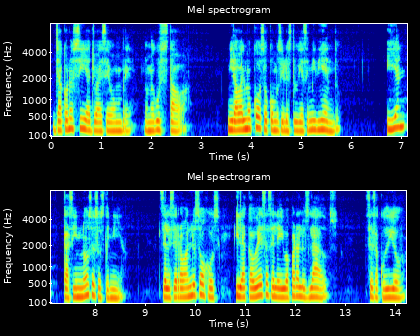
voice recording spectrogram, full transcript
Ya conocía yo a ese hombre, no me gustaba. Miraba al mocoso como si lo estuviese midiendo. Ian casi no se sostenía. Se le cerraban los ojos y la cabeza se le iba para los lados. Se sacudió,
